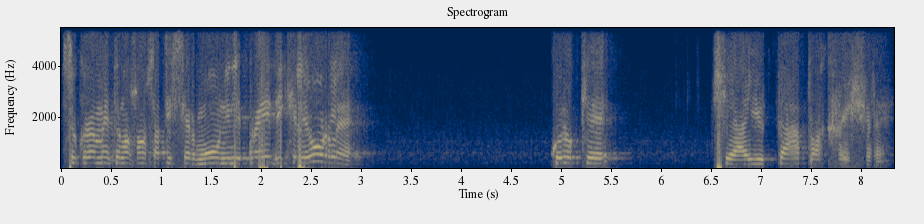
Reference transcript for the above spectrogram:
sicuramente non sono stati i sermoni, le prediche, le urle. Quello che ci ha aiutato a crescere,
